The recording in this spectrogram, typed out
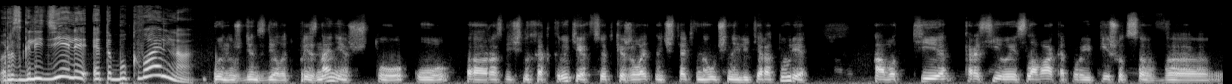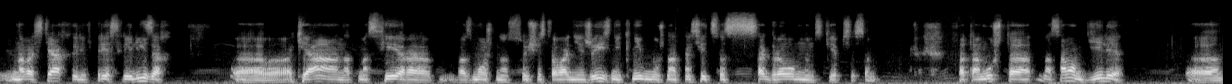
Разглядели это буквально? Вынужден сделать признание, что о различных открытиях все-таки желательно читать в научной литературе, а вот те красивые слова, которые пишутся в новостях или в пресс-релизах, Э, океан, атмосфера, возможно, существование жизни, к ним нужно относиться с огромным скепсисом. Потому что на самом деле э,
